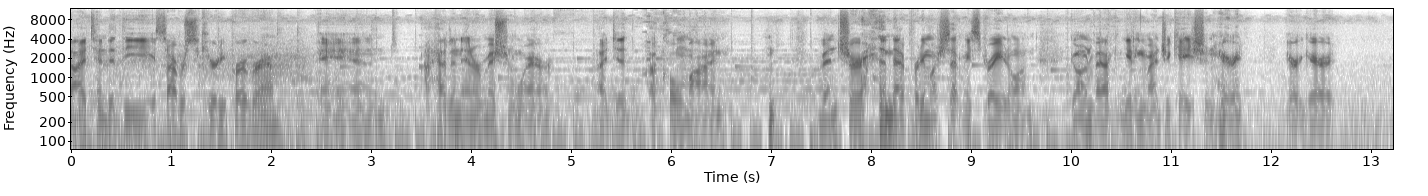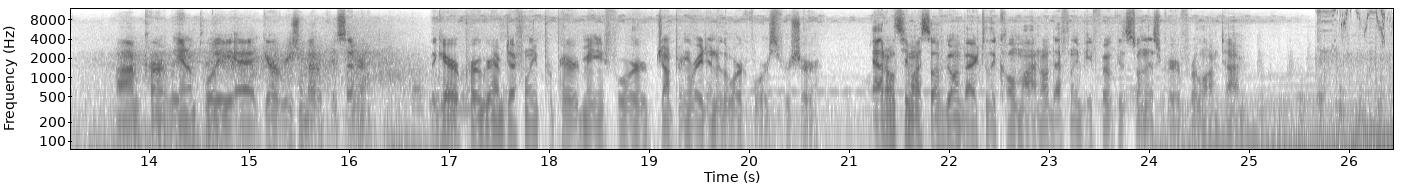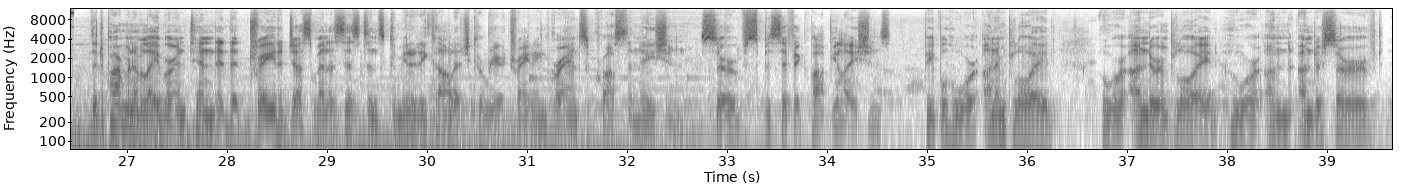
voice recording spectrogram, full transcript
I attended the cybersecurity program, and I had an intermission where I did a coal mine venture, and that pretty much set me straight on going back and getting my education here at, here at Garrett. I'm currently an employee at Garrett Regional Medical Center. The Garrett program definitely prepared me for jumping right into the workforce for sure. I don't see myself going back to the coal mine. I'll definitely be focused on this career for a long time. The Department of Labor intended that Trade Adjustment Assistance Community College career training grants across the nation serve specific populations, people who were unemployed, who were underemployed, who were un underserved.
